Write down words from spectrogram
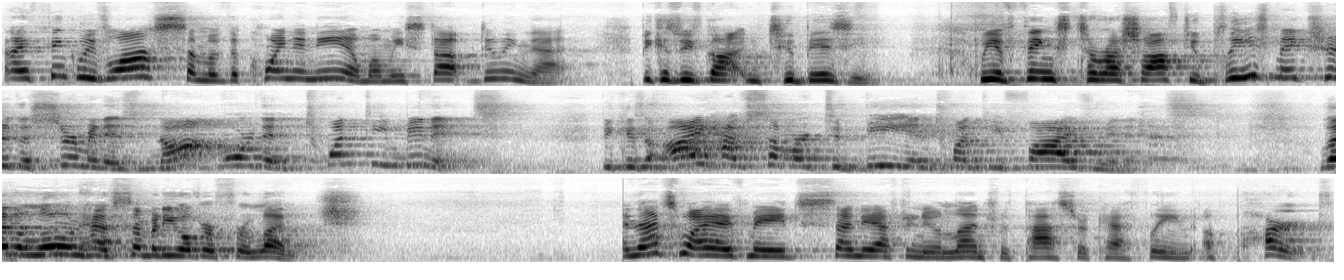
And I think we've lost some of the koinonia when we stopped doing that because we've gotten too busy. We have things to rush off to. Please make sure the sermon is not more than 20 minutes because I have somewhere to be in 25 minutes, let alone have somebody over for lunch. And that's why I've made Sunday afternoon lunch with Pastor Kathleen a part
